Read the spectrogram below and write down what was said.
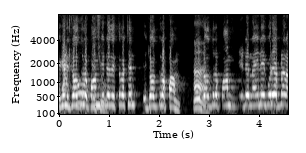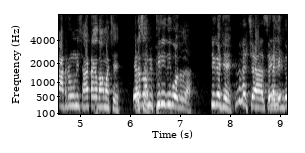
এখানে জল তোলা পাম্প যেটা দেখতে পাচ্ছেন এই জল তোলা পাম্প। জল তোলা পাম্প এটা নাই নাই করে আপনার আঠারো উনিশ হাজার টাকা দাম আছে। এটা তো আচ্ছা। আমি ফ্রি দিব দাদা। ঠিক আছে? আচ্ছা সেটা কিন্তু।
